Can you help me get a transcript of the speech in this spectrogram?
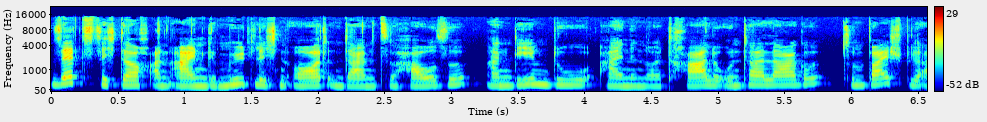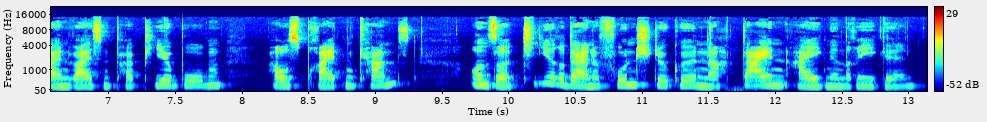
Setz dich doch an einen gemütlichen Ort in deinem Zuhause, an dem du eine neutrale Unterlage, zum Beispiel einen weißen Papierbogen, ausbreiten kannst und sortiere deine Fundstücke nach deinen eigenen Regeln.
